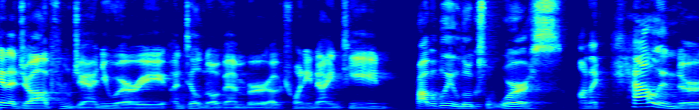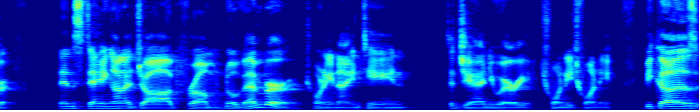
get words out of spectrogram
at a job from January until November of 2019 probably looks worse on a calendar than staying on a job from November 2019 to January 2020 because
